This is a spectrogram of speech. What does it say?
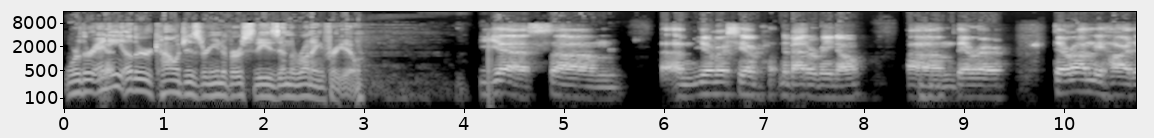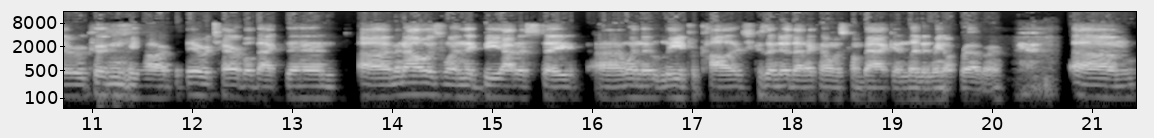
Were there any other colleges or universities in the running for you? Yes. Um, um, University of Nevada, Reno. Um, They were they were on me hard. They were recruiting me hard, but they were terrible back then. Um, and I always wanted to be out of state. Uh, wanted to leave for college because I knew that I can always come back and live in Reno forever. Um,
